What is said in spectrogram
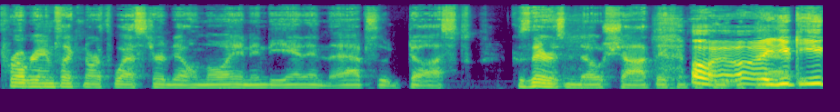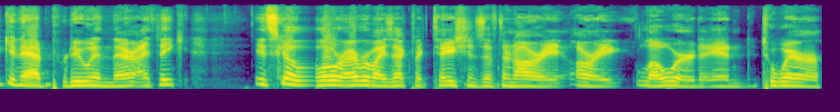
programs like Northwestern, Illinois, and Indiana in the absolute dust because there is no shot they can. Oh, oh that. you can- you can add Purdue in there. I think it's going to lower everybody's expectations if they're not already already lowered, and to where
